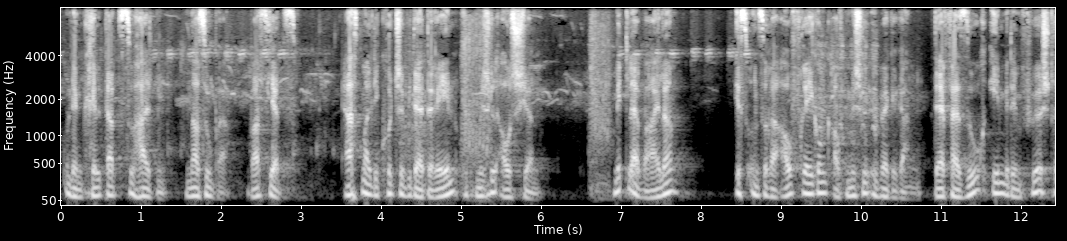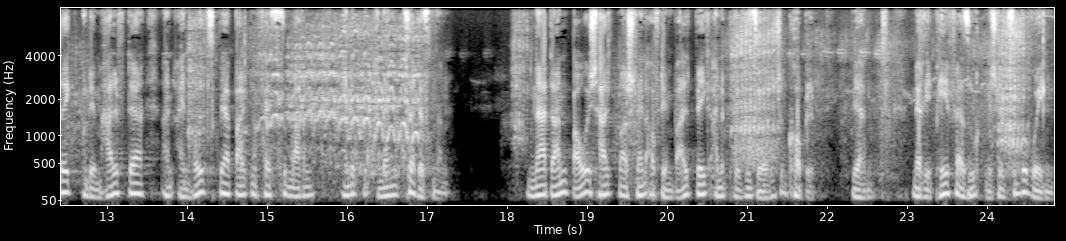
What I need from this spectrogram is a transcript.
und dem Grillplatz zu halten. Na super, was jetzt? Erstmal die Kutsche wieder drehen und Michel ausschirren. Mittlerweile ist unsere Aufregung auf Michel übergegangen. Der Versuch, ihn mit dem Führstrick und dem Halfter an einen Holzquerbalken festzumachen, endet mit einem zerrissenen. Na dann baue ich halt mal schnell auf dem Waldweg eine provisorische Koppel, während Mary P. versucht, Michel zu beruhigen.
